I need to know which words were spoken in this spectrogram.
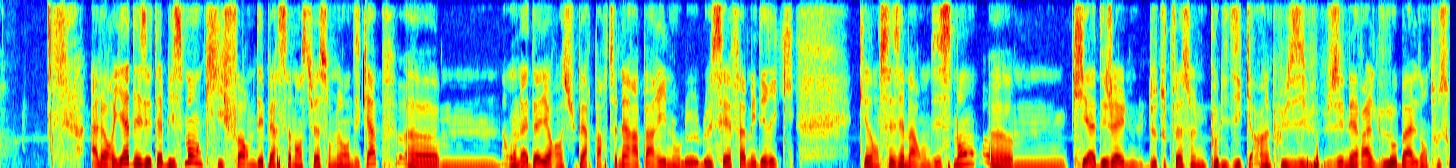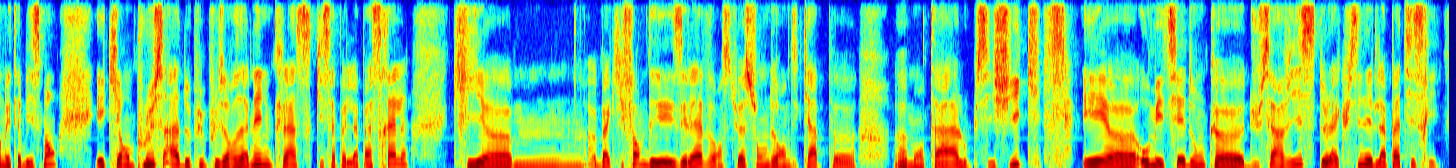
Alors il y a des établissements qui forment des personnes en situation de handicap. on a d'ailleurs un super partenaire à Paris, nous le, le CFA Médéric, qui est dans le 16e arrondissement, euh, qui a déjà une, de toute façon une politique inclusive générale globale dans tout son établissement et qui en plus a depuis plusieurs années une classe qui s'appelle la passerelle, qui euh, bah, qui forme des élèves en situation de handicap euh, mental ou psychique et au métier donc du service, de la cuisine et de la pâtisserie.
